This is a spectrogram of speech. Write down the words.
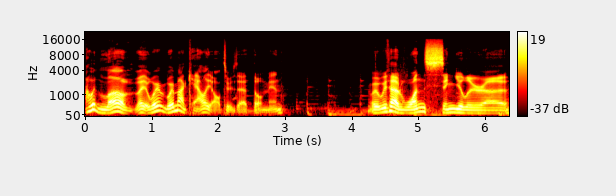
I would love... Wait, where, where my Kali altars at, though, man? We've had one singular, uh,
